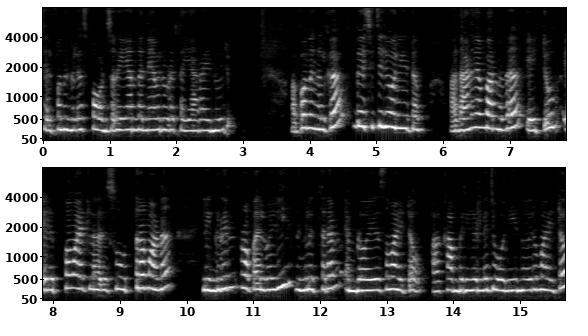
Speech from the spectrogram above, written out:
ചിലപ്പോൾ നിങ്ങളെ സ്പോൺസർ ചെയ്യാൻ തന്നെ അവരിവിടെ തയ്യാറായിന്ന് വരും. അപ്പോൾ നിങ്ങൾക്ക് ഉദ്ദേശിച്ച് ജോലി കിട്ടും. അതാണ് ഞാൻ പറഞ്ഞത്. ഏറ്റവും എളുപ്പമായിട്ടുള്ള ഒരു സൂത്രമാണ് ലിങ്ക്ഡിൻ പ്രൊഫൈൽ വഴി നിങ്ങൾ ഇത്തരം എംപ്ലോയേഴ്സുമായിട്ടോ ആ കമ്പനികളിലെ ജോലി ചെയ്യുന്നവരുമായിട്ടോ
